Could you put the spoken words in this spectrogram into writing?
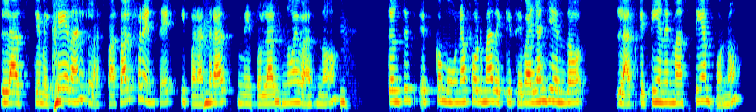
las que me quedan, las paso al frente y para atrás meto las nuevas, ¿no? Entonces, es como una forma de que se vayan yendo las que tienen más tiempo, ¿no?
